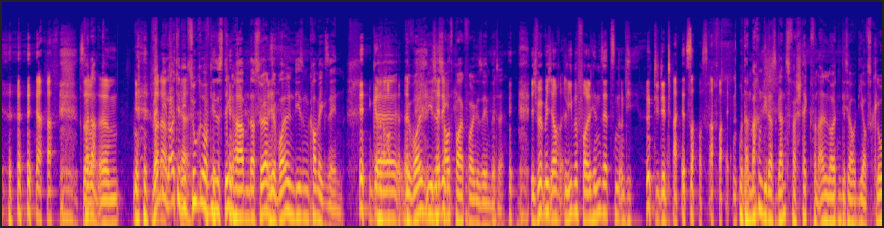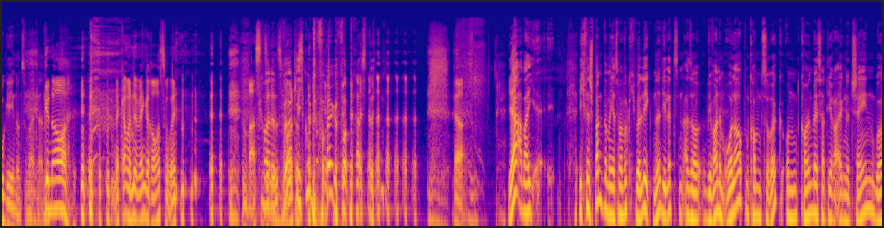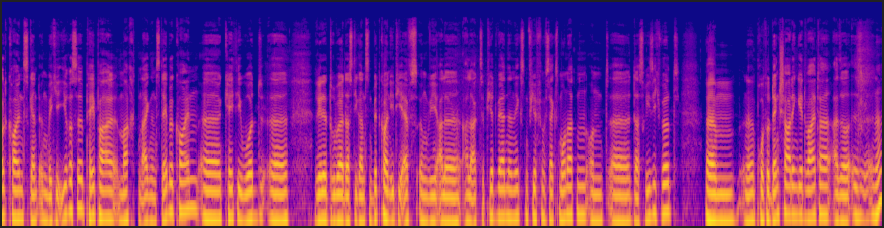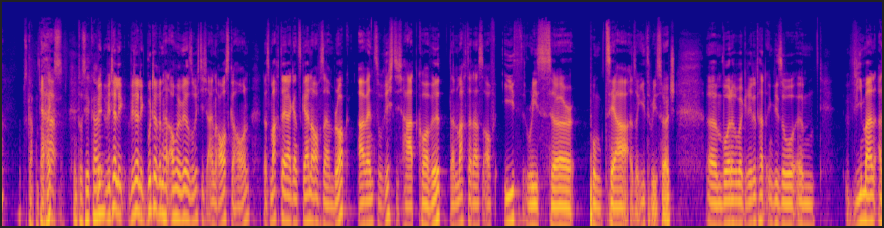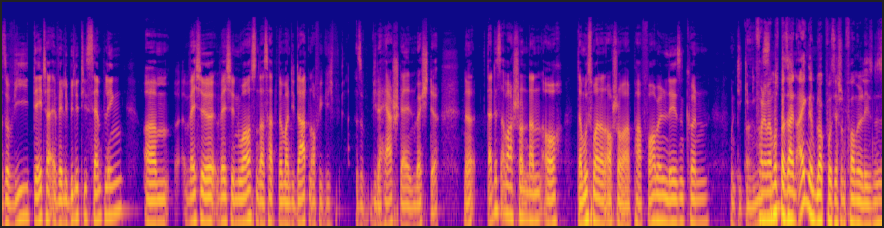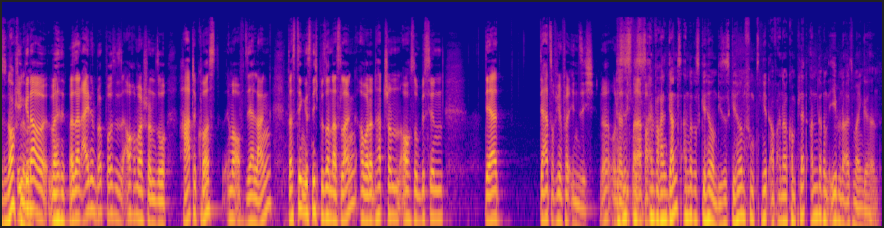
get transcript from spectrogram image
ja. So, Verdammt. Ähm, Wenn die Leute, die ja. Zugriff auf dieses Ding haben, das hören, wir wollen diesen Comic sehen. genau. Äh, wir wollen diese hätte, South Park Folge sehen, bitte. Ich würde mich auch liebevoll hinsetzen und die, die Details ausarbeiten. Und dann machen die das ganz versteckt von allen Leuten, die, die aufs Klo gehen und so weiter. Ne? Genau. da kann man eine Menge rausholen. Im wahrsten Sinne des Wortes. Wirklich gute Folge vom ja. Ja, aber äh, ich finde es spannend, wenn man jetzt mal wirklich überlegt, ne? Die letzten, also wir waren im Urlaub und kommen zurück und Coinbase hat ihre eigene Chain, WorldCoin scannt irgendwelche Irisse, PayPal macht einen eigenen Stablecoin, äh, Kathy Wood äh, redet drüber, dass die ganzen Bitcoin-ETFs irgendwie alle, alle akzeptiert werden in den nächsten vier, fünf, sechs Monaten und äh, das riesig wird. Ähm, ne? Proto-Denksharding geht weiter, also ist, ne? Es gab ein paar ja, Hacks, interessiert keinen. Vitalik, Vitalik Butterin hat auch mal wieder so richtig einen rausgehauen. Das macht er ja ganz gerne auf seinem Blog, aber wenn es so richtig hardcore wird, dann macht er das auf ethresearch.ch, also ethresearch, ähm, wo er darüber geredet hat, irgendwie so, ähm, wie man, also wie Data Availability Sampling, ähm, welche, welche Nuancen das hat, wenn man die Daten auch wirklich also wiederherstellen möchte. Ne? Das ist aber schon dann auch da muss man dann auch schon mal ein paar Formeln lesen können und die genießen. Vor allem, man muss bei seinen eigenen Blogposts ja schon Formel lesen. Das ist noch schlimmer. Genau, weil bei seinen eigenen Blogposts ist es auch immer schon so harte Kost, immer oft sehr lang. Das Ding ist nicht besonders lang, aber das hat schon auch so ein bisschen, der, der hat es auf jeden Fall in sich. Ne? Und das da ist, sieht man das einfach, ist einfach ein ganz anderes Gehirn. Dieses Gehirn funktioniert auf einer komplett anderen Ebene als mein Gehirn.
